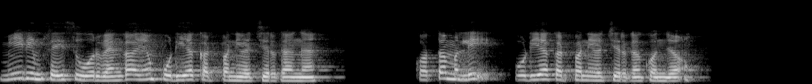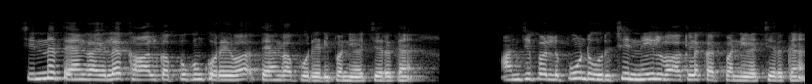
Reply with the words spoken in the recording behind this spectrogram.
மீடியம் சைஸ் ஒரு வெங்காயம் பொடியாக கட் பண்ணி வச்சுருக்கேங்க. கொத்தமல்லி பொடியாக கட் பண்ணி வச்சுருக்கேன் கொஞ்சம். சின்ன தேங்காயில் கால் கப்புக்கும் குறைவாக தேங்காய் பூ ரெடி பண்ணி வச்சுருக்கேன். அஞ்சு பல் பூண்டு உரித்து நீள் வாக்கில் கட் பண்ணி வச்சுருக்கேன்.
